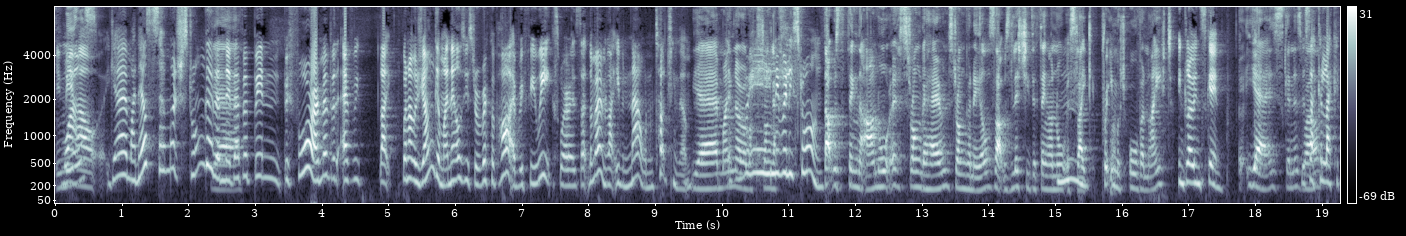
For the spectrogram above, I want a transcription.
Your wow, nails? yeah, my nails are so much stronger than they've ever been before. I remember every like when I was younger, my nails used to rip apart every few weeks, whereas at the moment, like even now when I'm touching them, Yeah, mine they're are a really, really strong. That was the thing that I noticed: stronger hair and stronger nails. That was literally the thing I noticed, Mm. like pretty much overnight. in glowing skin. Yeah, skin as It's well. like a like a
